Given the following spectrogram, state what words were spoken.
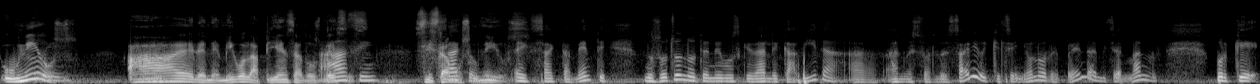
unidos, ah, el enemigo la piensa dos ah, veces. Si estamos unidos. Exactamente. Nosotros no tenemos que darle cabida a, a nuestro adversario y que el Señor lo reprenda, mis hermanos. Porque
